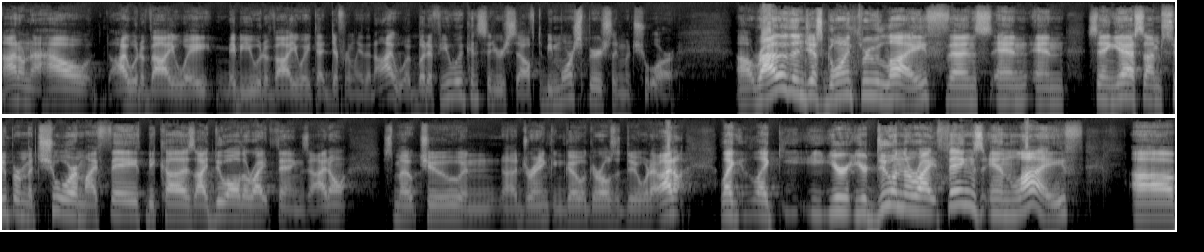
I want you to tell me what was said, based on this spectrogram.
Now, I don't know how I would evaluate, maybe you would evaluate that differently than I would, but if you would consider yourself to be more spiritually mature, uh, rather than just going through life and, and, and saying, Yes, I'm super mature in my faith because I do all the right things. I don't smoke, chew, and uh, drink and go with girls that do whatever. I don't, like, like you're, you're doing the right things in life, uh,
